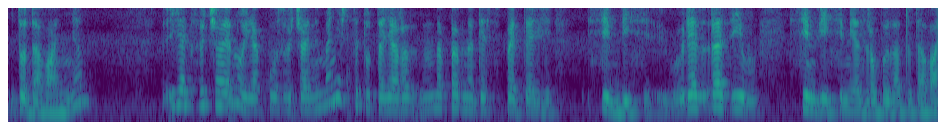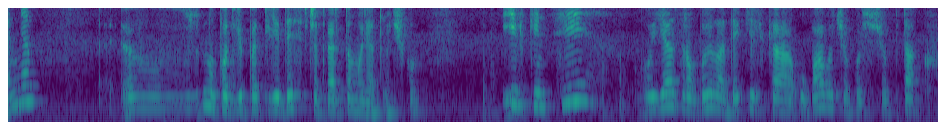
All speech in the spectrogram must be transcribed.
додавання. Як, звичай, ну, як у звичайній маніжці, тут я напевне десь петель 7-8 разів 7-8 я зробила додавання. Е, Ну, по дві петлі десь в четвертому рядочку. І в кінці я зробила декілька убавочок, ось, щоб так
